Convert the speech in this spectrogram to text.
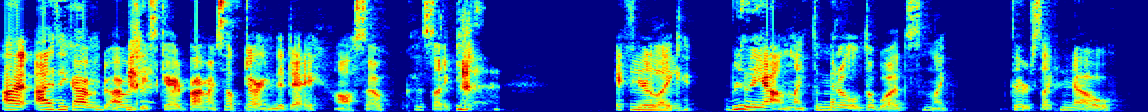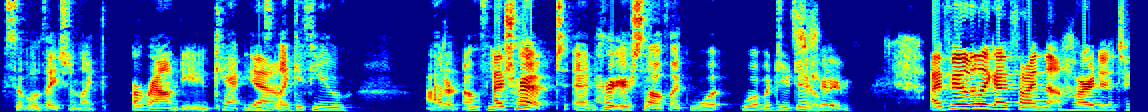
I, I think I would I would be scared by myself during the day also because like if you're Mm. like really out in like the middle of the woods and like there's like no civilization like around you you can't use like if you I don't know if you I- tripped and hurt yourself like what what would you do True. I feel like I find that harder to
